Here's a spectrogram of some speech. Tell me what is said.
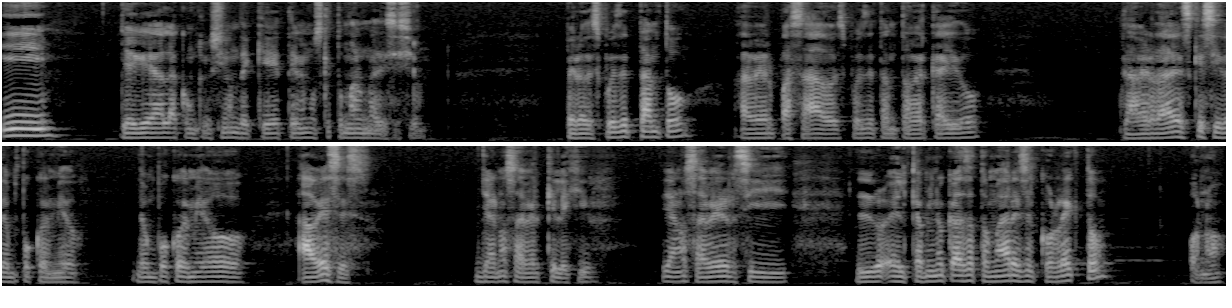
y llegué a la conclusión de que tenemos que tomar una decisión. Pero después de tanto haber pasado, después de tanto haber caído, la verdad es que sí da un poco de miedo. Da un poco de miedo a veces ya no saber qué elegir, ya no saber si el camino que vas a tomar es el correcto o no.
